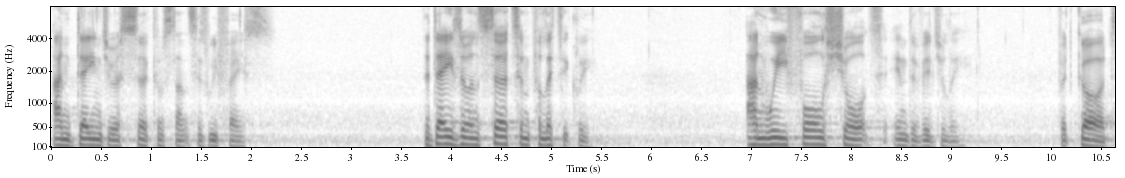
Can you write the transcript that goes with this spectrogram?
and dangerous circumstances we face. The days are uncertain politically, and we fall short individually. But God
